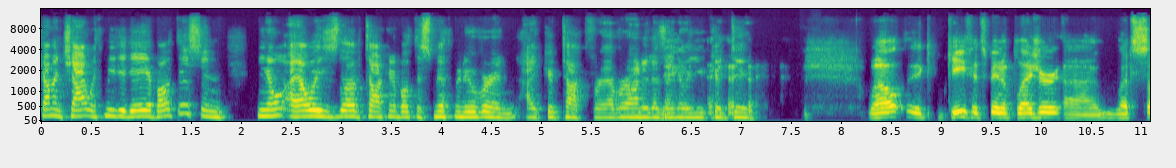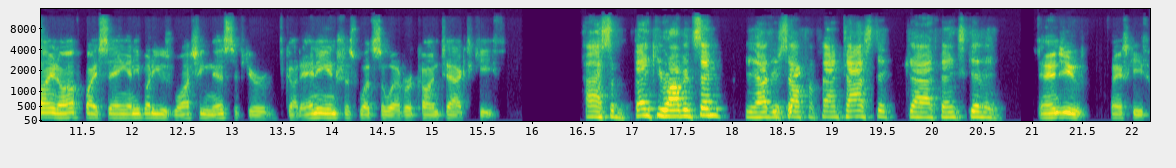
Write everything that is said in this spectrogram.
come and chat with me today about this. And, you know, I always love talking about the Smith maneuver and I could talk forever on it as I know you could too. well, Keith, it's been a pleasure. Uh, let's sign off by saying anybody who's watching this, if you've got any interest whatsoever, contact Keith. Awesome. Thank you, Robinson. You have yourself a fantastic uh, Thanksgiving. And you. Thanks, Keith.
